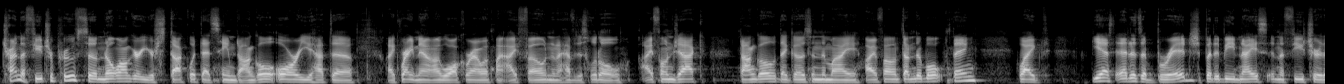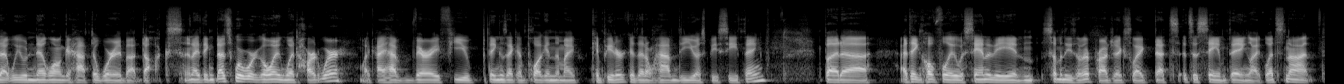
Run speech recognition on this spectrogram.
trying to future proof. So no longer you're stuck with that same dongle, or you have to like right now I walk around with my iPhone and I have this little iPhone jack dongle that goes into my iPhone Thunderbolt thing. Like yes, that is a bridge, but it'd be nice in the future that we would no longer have to worry about docks. And I think that's where we're going with hardware. Like I have very few things I can plug into my computer because I don't have the USB C thing. But uh, I think hopefully with Sanity and some of these other projects, like that's it's the same thing. Like let's not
